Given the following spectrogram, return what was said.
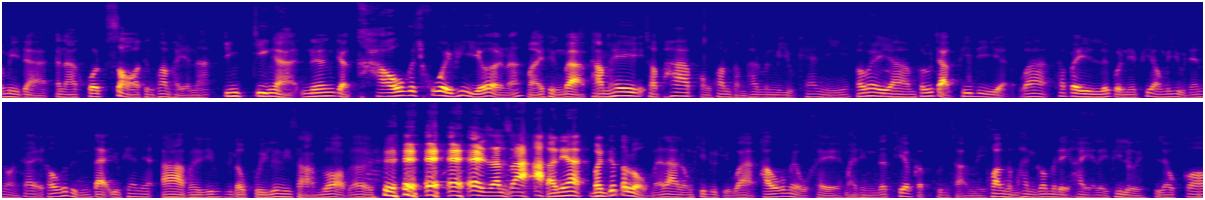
ก็มีแต่อนาคตส่อถึงความหายนะ จริง ๆ อะ เนื่องจากเขาก็ช่วยพี่เยอะนะ หมายถึงแบบทำให้สภาพของความสัมพันธ์มันมีอยู่แค่นี้เขาพยายามเขารู้จักพี่ดีอะว่าถ้าไปลึกกว่านี้พี่เอาไม่อยู่แน่นอนใช่เขาก็ถึงแตะอยู่แค่เนี้ยอ่าพอดีเราคุยเรื่องนี้สามรอบแล้วซาซาตอนเนี้ยมันก็ตลกไหมล่ะลองคิดดูดิว่าเขาก็ไม่โอเค หมายถึงถ้าเทียบกับคุณสามีความสัมพันธ์ก็ไม่ได้ให้อะไรพี่เลย แล้วก็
